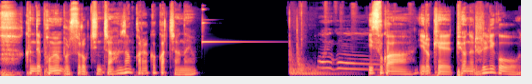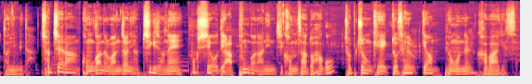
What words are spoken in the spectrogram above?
하, 근데 보면 볼수록 진짜 한상깔 할것 같지 않아요? 이수가 이렇게 변을 흘리고 다닙니다. 첫째랑 공간을 완전히 합치기 전에 혹시 어디 아픈 건 아닌지 검사도 하고 접종 계획도 세울 겸 병원을 가봐야겠어요.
